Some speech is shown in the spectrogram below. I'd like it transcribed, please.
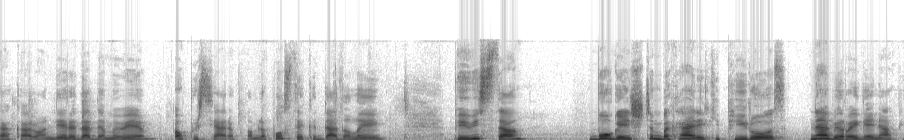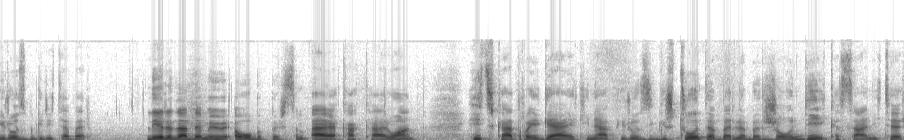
کاکاروان لێرەدا دەمەوێ ئەو پرسیارە بڵم لە پۆستێکتدا دەڵێ پێویستە بۆ گەیشتن بە کارێکی پیرۆز نابێ ڕێگەی ناپیرۆز بگریتە بەر لێرەدا دەمەوێت ئەوە بپرسم ئایا کاکاروان هیچ کات ڕێگایەکی ناپیرۆزی گرتوۆتە بەر لە بەرژەوەندی کەسانی تر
